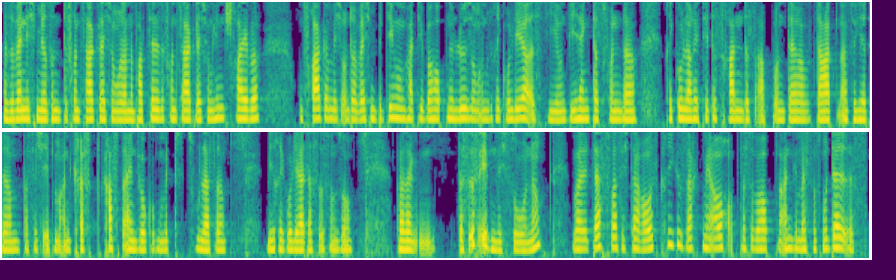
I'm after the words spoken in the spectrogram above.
Also wenn ich mir so eine Differentialgleichung oder eine partielle Differentialgleichung hinschreibe und frage mich, unter welchen Bedingungen hat die überhaupt eine Lösung und wie regulär ist die und wie hängt das von der Regularität des Randes ab und der Daten, also hier der, was ich eben an Kraft, Krafteinwirkung mit zulasse, wie regulär das ist und so. Aber das ist eben nicht so, ne? Weil das, was ich da rauskriege, sagt mir auch, ob das überhaupt ein angemessenes Modell ist.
